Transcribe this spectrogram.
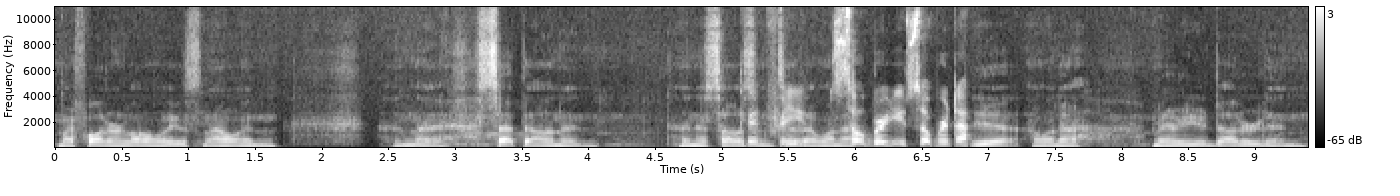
my father-in-law is now, and and I sat down and in his house Good and said, you. I want to. Sober? You sobered up? Yeah, I want to marry your daughter. Then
